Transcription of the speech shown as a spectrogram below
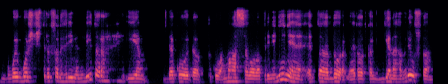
бо- больше 400 гривен литр, и для какого-то такого массового применения это дорого. Это вот как Гена говорил, что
